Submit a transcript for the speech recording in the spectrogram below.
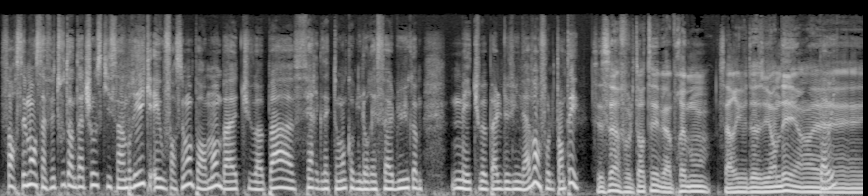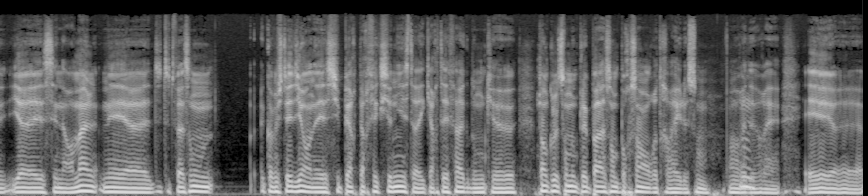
forcément ça fait tout un tas de choses qui s'imbriquent et où forcément par moment bah tu vas pas faire exactement comme il aurait fallu comme mais tu vas pas le deviner avant, faut le tenter. C'est ça, faut le tenter, mais après bon, ça arrive de se viander, hein, Bah euh, c'est normal, mais euh, de toute façon, comme je t'ai dit, on est super perfectionniste avec Artefact, donc euh, tant que le son nous plaît pas à 100%, on retravaille le son, en vrai Mm. de vrai. Et, euh,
